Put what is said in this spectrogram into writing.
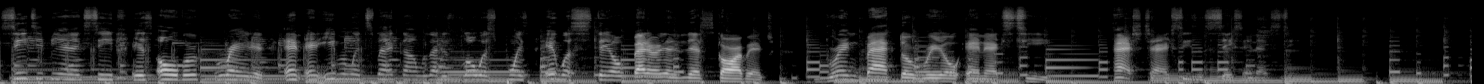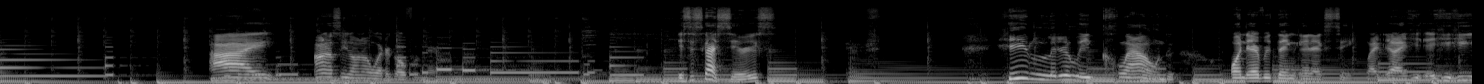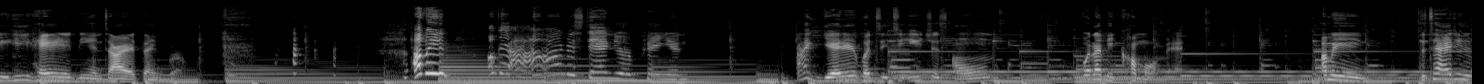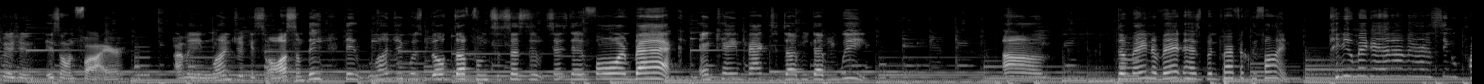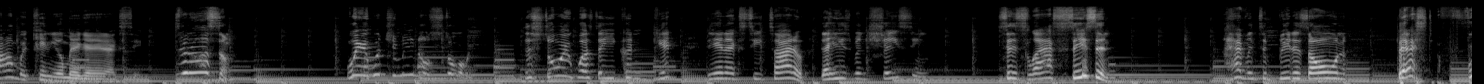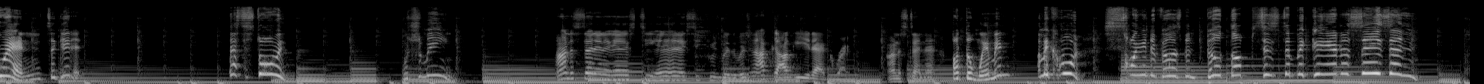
CTP NXT is overrated. And, and even when SmackDown was at its lowest points, it was still better than this garbage. Bring back the real NXT. Hashtag season 6 NXT. I honestly don't know where to go from there. Is this guy serious? he literally clowned on everything NXT. Like, like he, he he hated the entire thing, bro. I mean, okay, I, I understand your opinion I get it, but to, to each his own. But I mean, come on, man. I mean, the tag team division is on fire. I mean, Lundrick is awesome. They, they Lundrick was built up from since since they fallen back and came back to WWE. Um, the main event has been perfectly fine. Kenny Omega, I haven't had a single problem with Kenny Omega in NXT. It's been awesome. Wait, what you mean no story? The story was that he couldn't get the NXT title that he's been chasing since last season, having to beat his own best friend to get it. That's the story. What you mean? I understand in the NXT and NXT Cruiserweight division, I, will give you that right. I understand that. But the women? I mean, come on. Sonya Deville has been built up since the beginning of the season.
